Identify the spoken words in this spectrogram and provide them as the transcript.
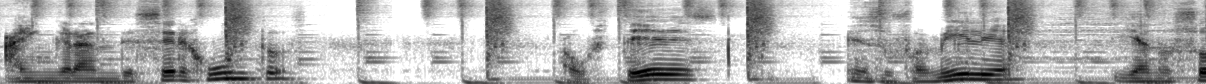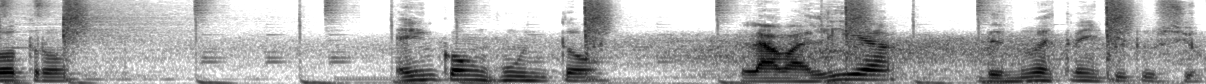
a engrandecer juntos a ustedes, en su familia y a nosotros en conjunto la valía de nuestra institución.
